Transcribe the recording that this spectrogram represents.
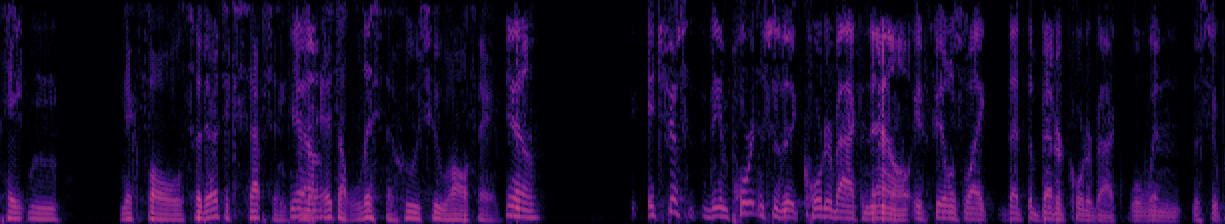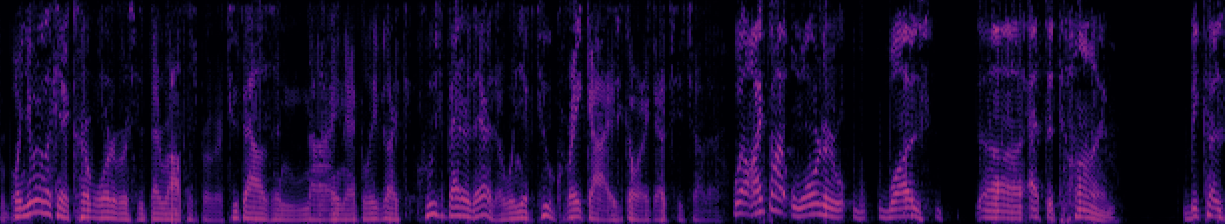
Peyton, Nick Foles. So there's exceptions. Yeah. It's a list of who's who Hall of Fame. Yeah. It's just the importance of the quarterback now. It feels like that the better quarterback will win the Super Bowl. When you were looking at Kurt Warner versus Ben Roethlisberger, 2009, I believe, like who's better there though? When you have two great guys going against each other. Well, I thought Warner was uh, at the time because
